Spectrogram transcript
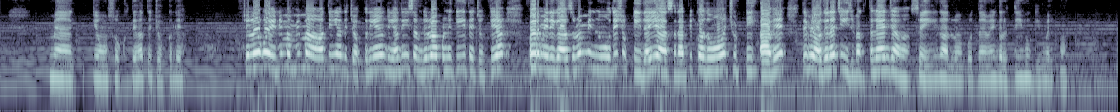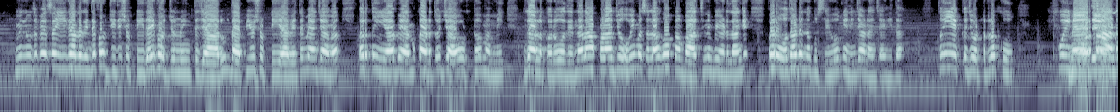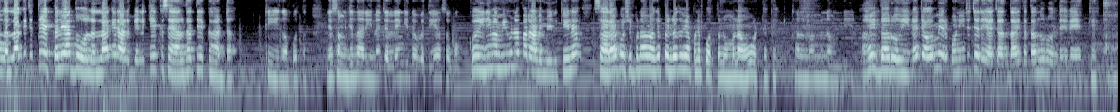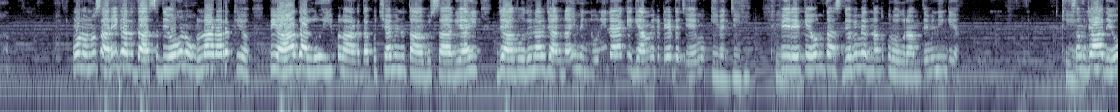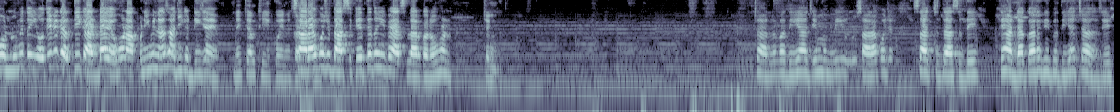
ਮੈਂ ਕਿਉਂ ਸੁੱਖ ਤੇ ਹੱਥ ਚੁੱਕ ਲਿਆ? ਚਲੋ ਕੋਈ ਨਹੀਂ ਮੰਮੀ ਮਾਵਾਂ ਧੀਆਂ ਤੇ ਚੁੱਕਦੀਆਂ ਹੁੰਦੀਆਂ ਤੁਸੀਂ ਸਮਝ ਲਓ ਆਪਣੀ ਧੀ ਤੇ ਚੁੱਕਿਆ ਪਰ ਮੇਰੀ ਗੱਲ ਸੁਣੋ ਮੈਨੂੰ ਉਹਦੀ ਛੁੱਟੀ ਦਾ ਹੀ ਆਸਰਾ ਵੀ ਕਦੋਂ ਉਹ ਛੁੱਟੀ ਆਵੇ ਤੇ ਮੈਂ ਉਹਦੇ ਨਾਲ ਚੀਜ਼ ਵਕਤ ਲੈਣ ਜਾਵਾਂ। ਸਹੀ ਗੱਲ ਆ ਪੁੱਤ ਐਵੇਂ ਗਲਤੀ ਹੋ ਗਈ ਮੇਰੇ ਕੋਲ। ਮੈਨੂੰ ਤਾਂ ਫਿਰ ਸਹੀ ਗੱਲ ਕਹਿੰਦੇ ਫੌਜੀ ਦੀ ਛੁੱਟੀ ਦਾ ਹੀ ਫੌਜਣ ਨੂੰ ਇੰਤਜ਼ਾਰ ਹੁੰਦਾ ਵੀ ਉਹ ਛੁੱਟੀ ਆਵੇ ਤੇ ਮੈਂ ਜਾਵਾਂ। ਪਰ ਤੁਸੀਂ ਆ ਵਹਿਮ ਕੱਢ ਦੋ ਜਾਓ ਉੱਠੋ ਮੰਮੀ ਗੱਲ ਕਰੋ ਉਹਦੇ ਨਾਲ। ਆਪਣਾ ਜੋ ਵੀ ਮਸਲਾ ਹੋ ਆਪਾਂ ਬਾਅਦ ਚ ਨਿਬੇੜ ਲਾਂਗੇ। ਪਰ ਉਹ ਤੁਹਾਡੇ ਨਾਲ ਗੁੱਸੇ ਹੋ ਕੇ ਨਹੀਂ ਜਾਣਾ ਚਾਹੀਦਾ। ਤੁਸੀਂ ਇੱਕ ਜੁੱਟ ਰੱਖੋ। ਕੋਈ ਮੈਂ ਨਹੀਂ ਤੇ ਪਲਾਨ ਲੱਲਾਂਗੇ ਜਿੱਥੇ ਇੱਕ ਲਿਆ ਦੋ ਲੱਲਾਂਗੇ ਰਲ ਮਿਲ ਕੇ ਇੱਕ ਸੈਲ ਦਾ ਤੇ ਇੱਕ ਸਾਡਾ। ਠੀਕ ਆ ਪੁੱਤ ਜੇ ਸਮਝਦਾਰੀ ਨਾਲ ਚੱਲੇਂਗੀ ਤਾਂ ਵਧੀਆ ਸਗੋਂ। ਕੋਈ ਨਹੀਂ ਮੰਮੀ ਹੁਣ ਆਪਾਂ ਰਲ ਮਿਲ ਕੇ ਨਾ ਸਾਰਾ ਕੁਝ ਬਣਾਵਾਂਗੇ ਪਹਿਲਾਂ ਤੁਸੀਂ ਆਪਣੇ ਪੁੱਤ ਨੂੰ ਮਨਾਓ ਉੱਠ ਕੇ। ਚੱਲ ਮੈਂ ਮਨਾਉਣੀ ਆਹ ਏਦਾਂ ਰੋਈ ਨਾ ਜਾਓ ਮੇਰੇ ਕੋਲ ਨਹੀਂ ਚਰਿਆ ਜਾਂਦਾ ਇਹ ਤਾਂ ਤੁਹਾਨੂੰ ਰੋਂਦੇ ਵੇਖ ਕੇ। ਹੁਣ ਉਹਨੂੰ ਸਾਰੀ ਗੱਲ ਦੱਸ ਦਿਓ ਹੁਣ ਹੁੱਲਾ ਨਾ ਰੱਖਿਓ ਵੀ ਆਹ ਗੱਲ ਹੋਈ ਪਲਾਂਟ ਦਾ ਪੁੱਛਿਆ ਮੈਨੂੰ ਤਾਂ ਗੁੱਸਾ ਆ ਗਿਆ ਸੀ। ਜਾਂ ਤੂੰ ਉਹਦੇ ਨਾਲ ਜਾਣਾ ਸੀ ਮੈਨੂੰ ਨਹੀਂ ਲੈ ਕੇ ਗਿਆ ਮੇਰੇ ਢਿੱਡ 'ਚ ਇਹ ਮੁੱਕੀ ਵੱਜੀ ਸੀ। ਫਿਰ ਇਹ ਕਿਉਂ ਦੱਸ ਦਿਓ ਵੀ ਮੇਰੇ ਨਾਲ ਤੂੰ ਪ੍ਰੋਗਰਾਮ ਤੇ ਵੀ ਨਹੀਂ ਗਿਆ। ਠੀਕ ਆ। ਸਮਝਾ ਦਿਓ ਉਹਨੂੰ ਵੀ ਤੁਸੀਂ ਉਹਦੀ ਵੀ ਗਲਤੀ ਕੱਢ ਆਇਓ ਹੁਣ ਆਪਣੀ ਵੀ ਨਾ ਸਾਰੀ ਕੱਢੀ ਜਾਇਓ। ਨਹੀਂ ਚੱਲ ਠੀਕ ਕੋਈ ਨਹੀਂ ਸਾਰਾ ਕੁਝ ਦੱਸ ਕੇ ਤੇ ਤੁਸੀਂ ਫੈਸਲਾ ਕਰੋ ਹੁਣ। ਚੰਗਾ। ਚੱਲ ਵਧੀਆ ਜੀ ਮੰਮੀ ਉਹਨੂੰ ਸਾਰਾ ਕੁਝ ਸੱਚ ਦੱਸ ਦੇ ਤੇ ਸਾਡਾ ਘਰ ਵੀ ਵਧੀਆ ਚੱਲ ਜੇ।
